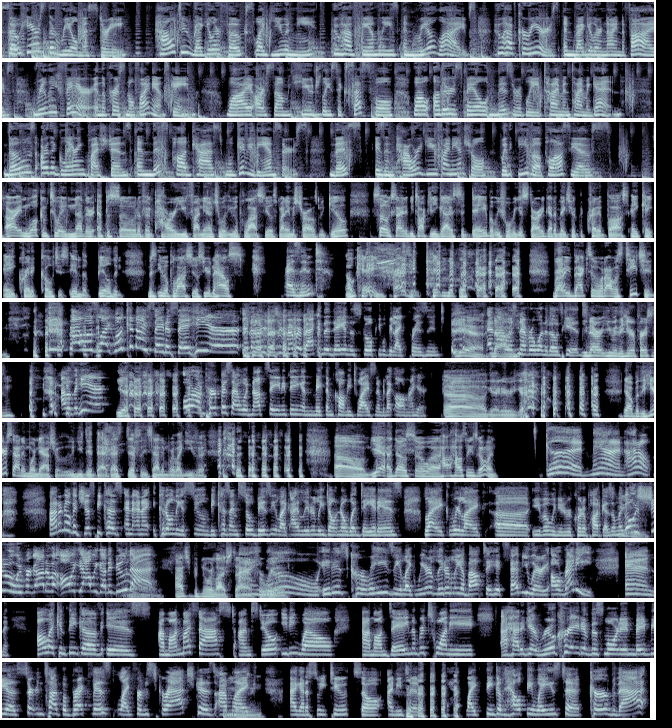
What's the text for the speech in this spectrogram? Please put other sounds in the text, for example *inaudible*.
So here's the real mystery. How do regular folks like you and me, who have families and real lives, who have careers and regular nine to fives, really fare in the personal finance game? Why are some hugely successful while others fail miserably time and time again? Those are the glaring questions, and this podcast will give you the answers. This is Empower You Financial with Eva Palacios. All right, and welcome to another episode of Empower You Financial with Eva Palacios. My name is Charles McGill. So excited to be talking to you guys today. But before we get started, got to make sure the credit boss, aka credit coach, is in the building. Miss Eva Palacios, you in the house? Present. Okay, present. Hit me with the *laughs* brought me back to what I was teaching. I was like, what can I say to say here? And I just remember back in the day in the school, people be like present. Yeah. And nah, I was never one of those kids. You never you were the here person? I was like, here. Yeah. *laughs* or on purpose, I would not say anything and make them call me twice and I'd be like, oh, I'm right here. Oh, okay. There we go. *laughs* *laughs* yeah, but the here sounded more natural when you did that. That's definitely sounded more like Eva. *laughs* um, yeah, no. So, uh, how, how's things going? Good, man. I don't, *sighs* I don't know if it's just because, and and I could only assume because I'm so busy. Like I literally don't know what day it is. Like we're like, uh, Eva, we need to record a podcast. I'm like, mm. oh shoot, we forgot about. Oh yeah, we got to do that. entrepreneur lifestyle I for know. real. It is crazy. Like we are literally about to hit February already, and all I can think of is I'm on my fast. I'm still eating well. I'm on day number 20. I had to get real creative this morning, made me a certain type of breakfast, like from scratch, because I'm amazing. like, I got a sweet tooth. So I need to *laughs* *laughs* like think of healthy ways to curb that.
